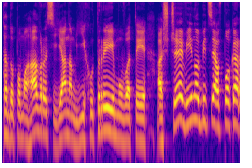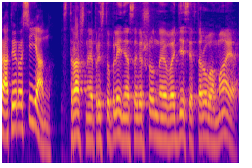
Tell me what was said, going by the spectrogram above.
та допомагав росіянам їх утримувати. А ще він обіцяв покарати росіян. Страшное преступление, совершенное в Одессе 2 мая,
